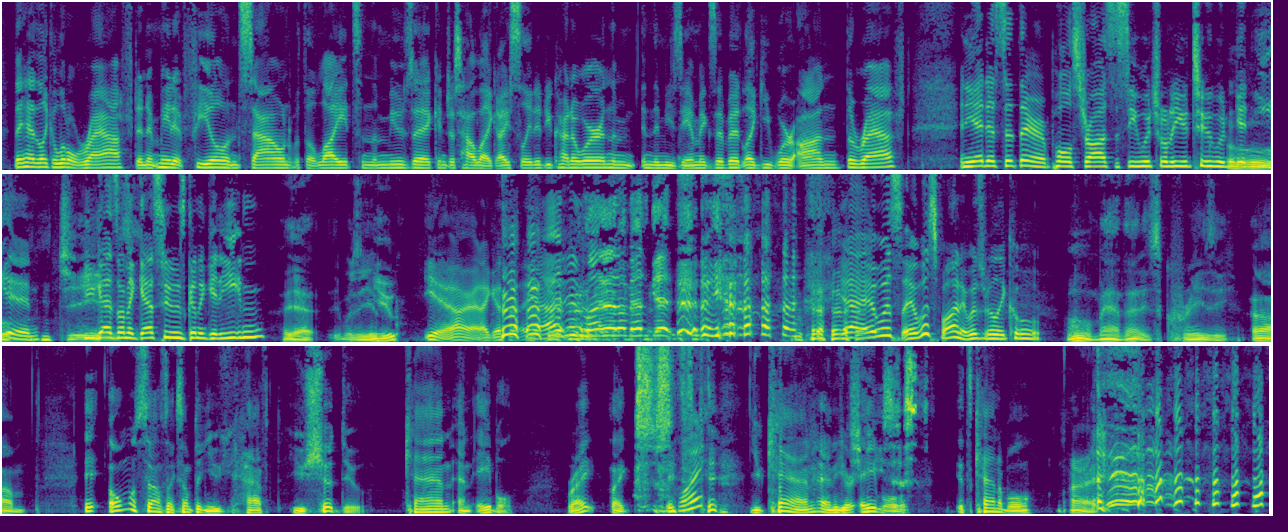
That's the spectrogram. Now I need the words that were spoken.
They had like a little raft, and it made it feel and sound with the lights and the music, and just how like isolated you kind of were in the in the museum exhibit, like you were on the raft, and you had to sit there and pull straws to see which one of you two would get Ooh, eaten. You guys want to guess who's gonna get eaten? Yeah, it was you. You? Yeah, all right. I guess I, yeah, I didn't line that up as good. yeah, it was it was fun. It was really cool. Oh man, that is crazy. Um, it almost sounds like something you have you should do. Can and able, right? Like it's- What? you can and you're able. It's cannibal. All right.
